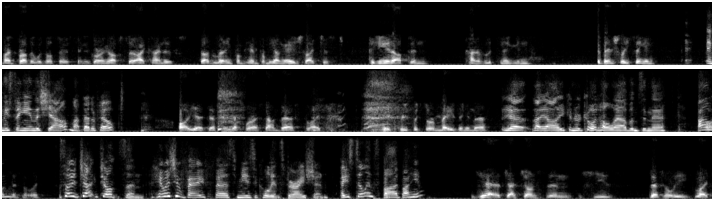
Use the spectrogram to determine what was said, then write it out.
My brother was also a singer growing up, so I kind of started learning from him from a young age, like just picking it up and kind of listening and eventually singing. Any singing in the shower? Might that have helped? Oh yeah, definitely. That's where I sound best. Like the acoustics are amazing in there. Yeah, they are. You can record whole albums in there. Oh, Um, definitely. so Jack Johnson, who was your very first musical inspiration? Are you still inspired by him? Yeah, Jack Johnson. He's definitely like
